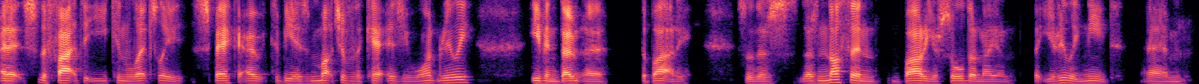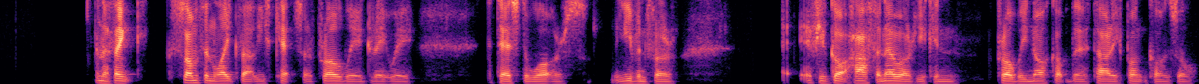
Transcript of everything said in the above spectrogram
and it's the fact that you can literally spec it out to be as much of the kit as you want, really, even down to the battery. So there's there's nothing bar your soldering iron that you really need. Um, and I think something like that, these kits are probably a great way to test the waters. Even for if you've got half an hour, you can probably knock up the Atari Punk console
